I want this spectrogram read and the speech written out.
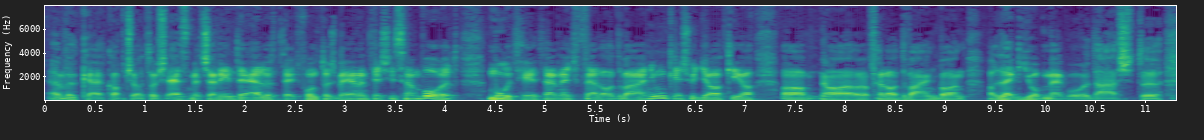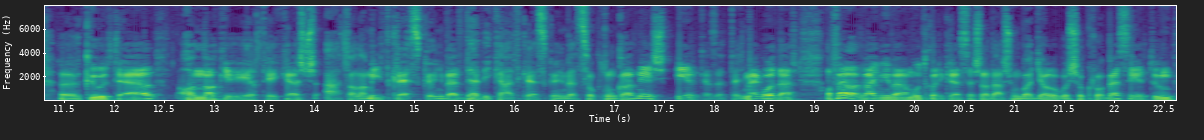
evőkkel kapcsolatos eszmecserét, de előtte egy fontos bejelentés, hiszen hiszen volt múlt héten egy feladványunk, és ugye aki a, a, a feladványban a legjobb megoldást küldte el, annak értékes általamít kresszkönyvet, dedikált kresszkönyvet szoktunk adni, és érkezett egy megoldás. A feladvány, mivel a múltkori kresszes adásunkban a gyalogosokról beszéltünk,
